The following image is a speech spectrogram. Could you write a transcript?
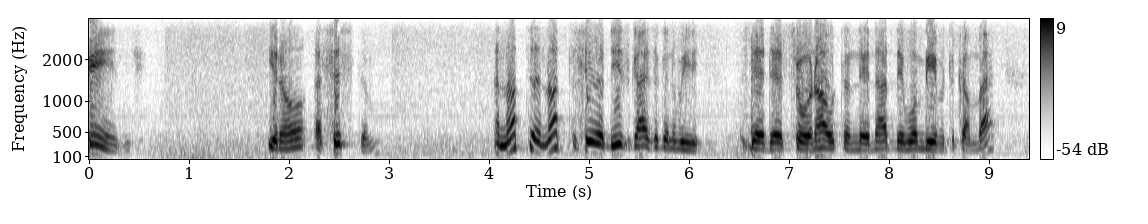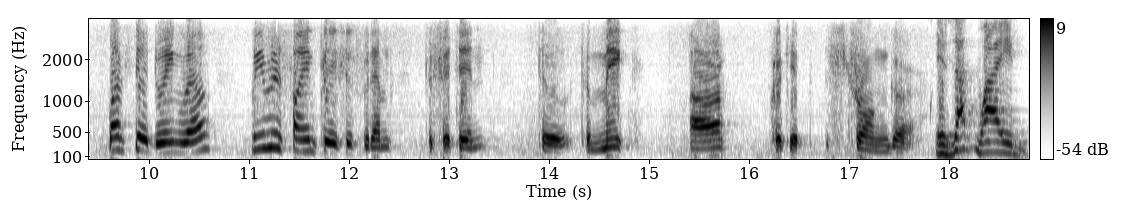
change, you know, a system, and not to, not to say that these guys are going to be they're, they're thrown out and they're not they won't be able to come back. Once they're doing well, we will find places for them to fit in, to to make our cricket stronger. Is that why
